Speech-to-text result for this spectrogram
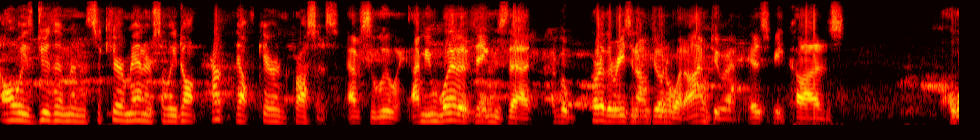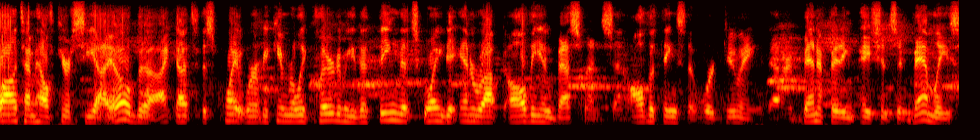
always do them in a secure manner so we don't hurt healthcare in the process. Absolutely. I mean, one of the things that part of the reason I'm doing what I'm doing is because a long-time healthcare CIO, but I got to this point where it became really clear to me the thing that's going to interrupt all the investments and all the things that we're doing that are benefiting patients and families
